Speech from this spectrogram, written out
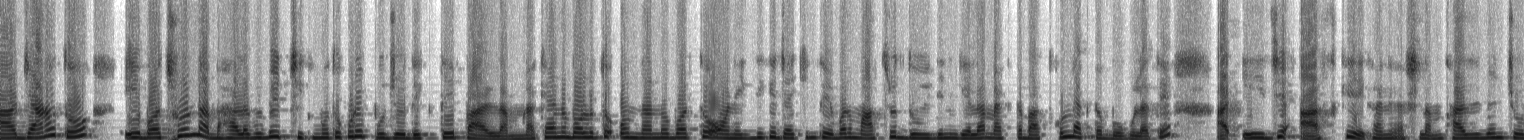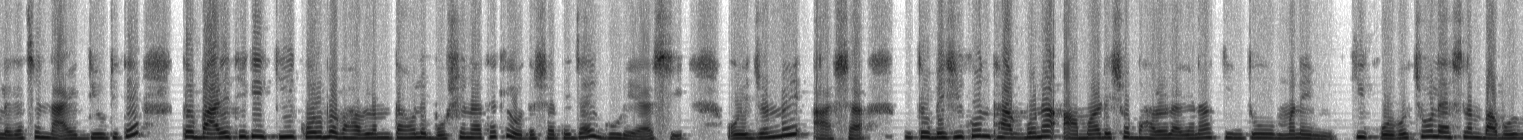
আর জানো তো, এবছর না ভালোভাবে ঠিক মতো করে পুজো দেখতে পারলাম না। কেন বলো তো, অন্যান্য বার তো অনেক দিকে যাই, কিন্তু এবার মাত্র দুই দিন গেলাম একটা বাদ করল একটা বগুলাতে আর এই যে আজকে এখানে আসলাম হাজবেন্ড চলে গেছে নাইট ডিউটিতে তো বাড়ি থেকে কি করব ভাবলাম, তাহলে বসে না থাকে ওদের সাথে যাই, ঘুরে আসি। ওই জন্যই আসা। তো বেশিক্ষণ থাকব না, আমার এসব ভালো লাগে না, কিন্তু মানে কি করব? চলে আসলাম বাবুর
